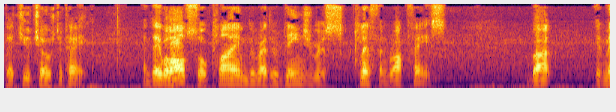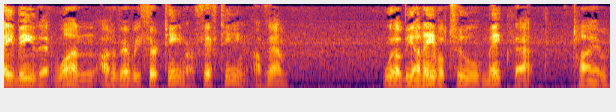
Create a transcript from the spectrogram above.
that you chose to take And they will also climb the rather dangerous cliff and rock face. But it may be that one out of every 13 or 15 of them will be unable to make that climb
